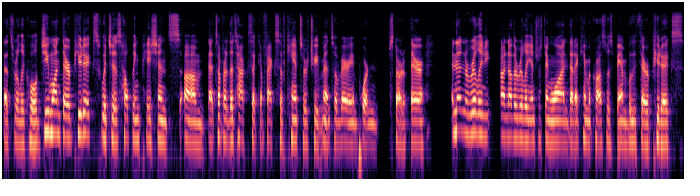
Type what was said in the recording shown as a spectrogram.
That's really cool. G1 Therapeutics, which is helping patients um, that suffer the toxic effects of cancer treatment. So, very important startup there. And then a really another really interesting one that I came across was Bamboo Therapeutics,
